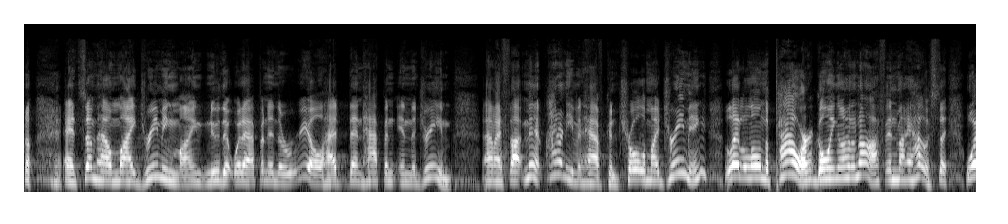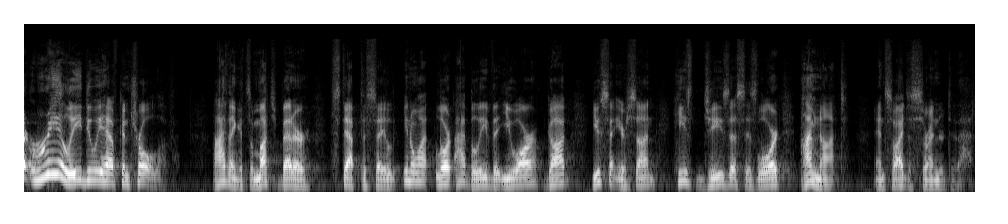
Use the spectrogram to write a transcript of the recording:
and somehow my dreaming mind knew that what happened in the real had then happened in the dream. And I thought, man, I don't even have control of my dreaming, let alone the power going on and off in my house. What really do we have control of? I think it's a much better step to say, you know what, Lord, I believe that you are God. You sent your son. He's Jesus is Lord. I'm not. And so I just surrendered to that.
